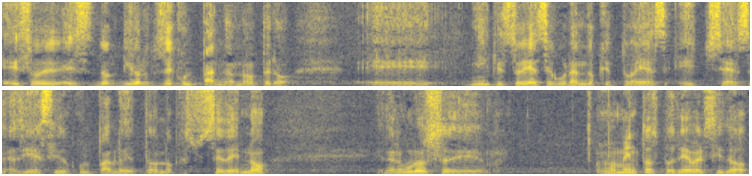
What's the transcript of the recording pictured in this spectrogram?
eso es, no, digo, no te estoy culpando, ¿no? Pero eh, ni te estoy asegurando que tú hayas, hecho, seas, hayas sido culpable de todo lo que sucede, no. En algunos momentos podría haber sido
